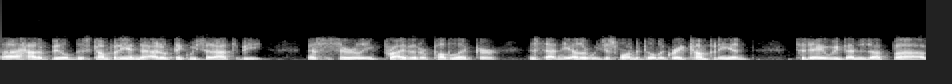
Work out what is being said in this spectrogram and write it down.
uh, how to build this company. And I don't think we set out to be necessarily private or public or this, that, and the other. We just wanted to build a great company. And today we've ended up uh,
